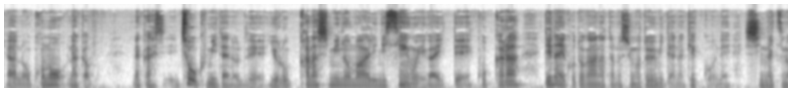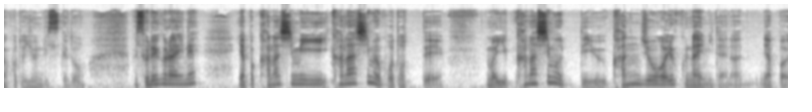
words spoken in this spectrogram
あの、この、なんか、なんか、チョークみたいなので、よろ、悲しみの周りに線を描いて、こっから出ないことがあなたの仕事よみたいな結構ね、辛辣なこと言うんですけど、それぐらいね、やっぱ悲しみ、悲しむことって、まあ、悲しむっていう感情が良くないみたいな、やっぱ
